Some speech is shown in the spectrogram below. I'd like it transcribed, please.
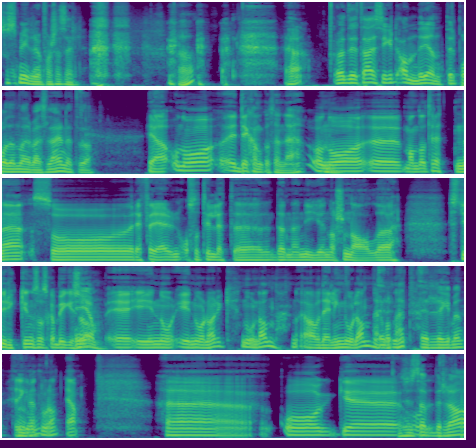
så smiler hun for seg selv. Ja. Ja. Og dette er sikkert andre jenter på den arbeidsleiren, dette da. Ja, og nå, det kan godt hende. Og nå, eh, mandag 13., så refererer hun også til dette, denne nye nasjonale styrken som skal bygges opp ja. i Nord- i Nord-Norge, Nordland, avdeling Nordland, eller hva den het. Regiment. Regiment Nordland, ja. Uh, og uh, Jeg synes det er bra,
